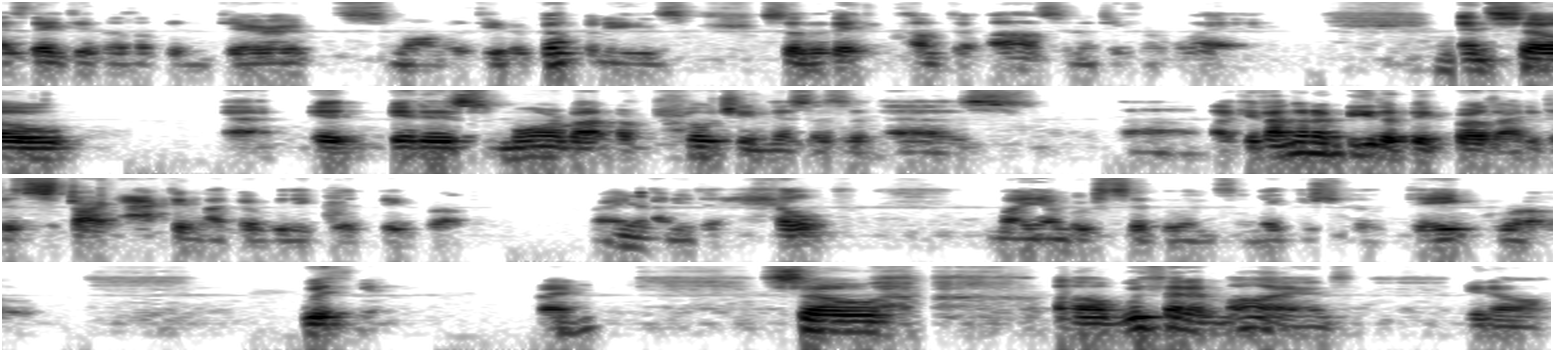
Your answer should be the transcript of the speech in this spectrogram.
as they develop in their smaller theater companies so that they can come to us in a different way? And so uh, it, it is more about approaching this as, as uh, like if I'm going to be the big brother, I need to start acting like a really good big brother, right? Yeah. I need to help my younger siblings and making sure that they grow with me, right? So, uh, with that in mind, you know,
